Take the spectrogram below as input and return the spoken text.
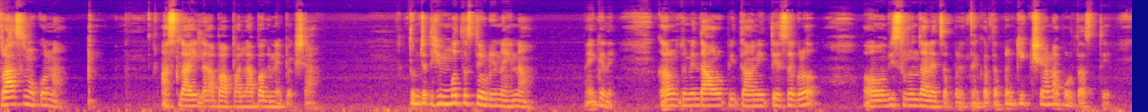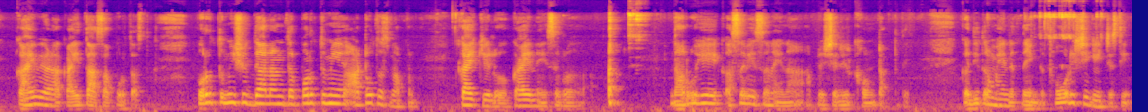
त्रास नको ना. असला आईला बापाला बघण्यापेक्षा. तुमच्यात हिंमतच तेवढी नाही ना. नाही का नाही? कारण तुम्ही दारू पिता आणि ते सगळं विसरून जाण्याचा प्रयत्न करता. पण की क्षणापुरतं असते. काही वेळा काही तासापुरतं असतं. परत तुम्ही शुद्ध आल्यानंतर परत तुम्ही आठवतच ना आपण काय केलं काय नाही सगळं. दारू हे एक असं व्यसन आहे ना आपलं शरीर खाऊन टाकतं ते. कधी तर महिन्यात नाही एकदा थोडीशी घ्यायची असते.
